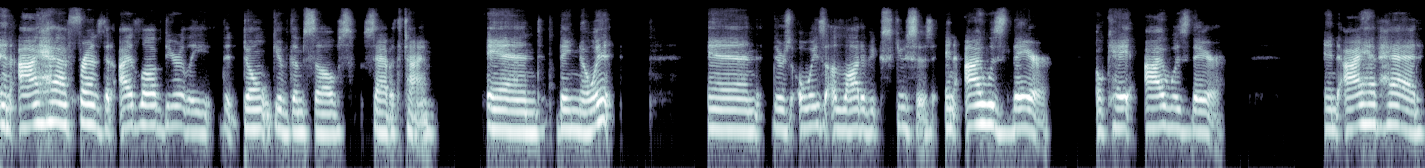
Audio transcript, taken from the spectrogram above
And I have friends that I love dearly that don't give themselves Sabbath time and they know it. And there's always a lot of excuses. And I was there. Okay. I was there. And I have had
